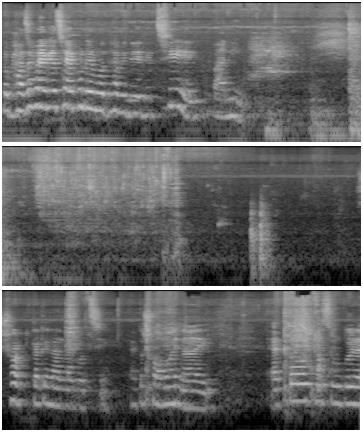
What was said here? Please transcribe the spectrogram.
তো ভাজা হয়ে গেছে, এখন এর মধ্যে আমি দিয়ে দিচ্ছি পানি। শর্টকাটে রান্না করছি। এত সময় নাই। এত কিছু করে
